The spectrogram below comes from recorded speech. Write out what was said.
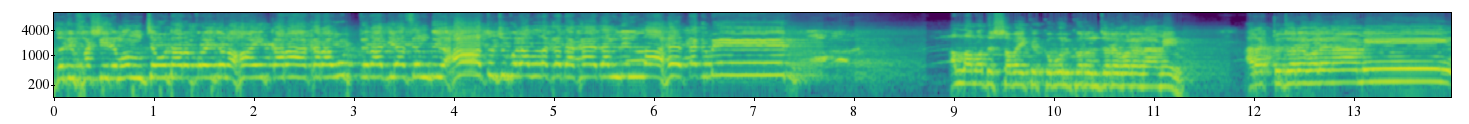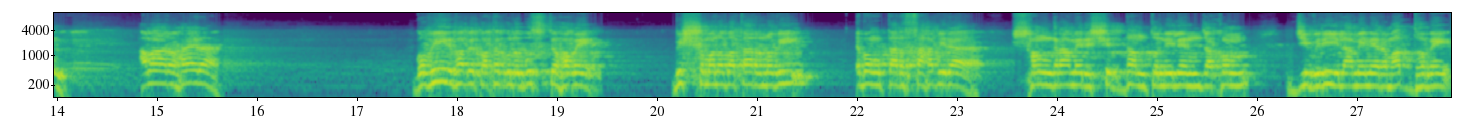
যদি ফাঁসির মঞ্চে ওঠার প্রয়োজন হয়, কারা কারা উঠতে রাজি আছেন, দুই হাত উঁচু করে আল্লাহকে দেখায় দেন, লিল্লাহে তাকবীর। আল্লাহ আমাদের সবাইকে কবুল করুন, জোরে বলেন আমিন। আর একটু জোরে বলেন আমিন। আমার ভাইরা গভীরভাবে কথাগুলো বুঝতে হবে। বিশ্ব মানবতার নবী এবং তার সাহাবিরা সংগ্রামের সিদ্ধান্ত নিলেন যখন জিবরিল আমিনের মাধ্যমে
